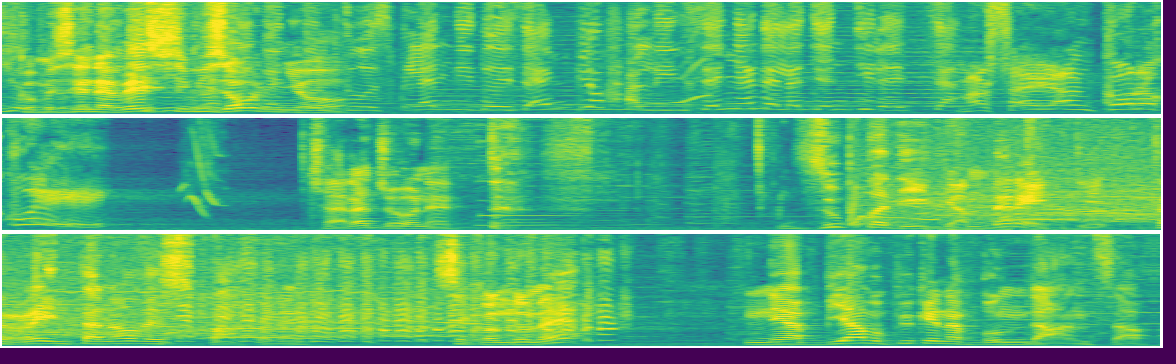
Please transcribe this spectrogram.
Io Come se ne avessi bisogno. il tuo splendido esempio all'insegna della gentilezza! Ma sei ancora qui? C'hai ragione. Zuppa di gamberetti. 39 spatole. Secondo me ne abbiamo più che in abbondanza.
